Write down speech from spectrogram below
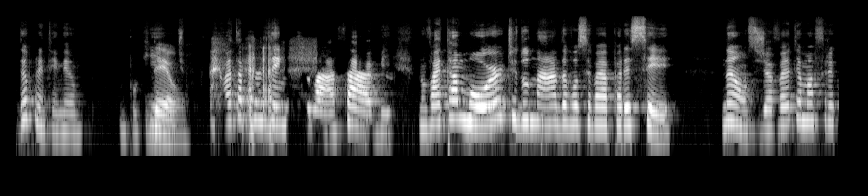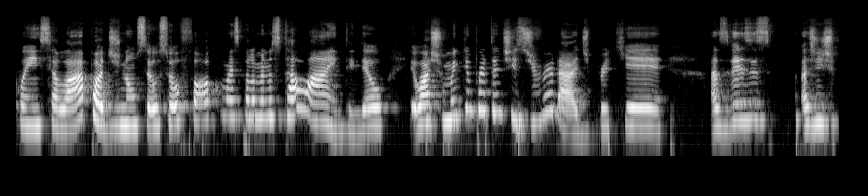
Deu pra entender um um pouquinho? Deu. Tipo, vai estar presente lá, sabe? Não vai estar morto e do nada você vai aparecer. Não, você já vai ter uma frequência lá, pode não ser o seu foco, mas pelo menos tá lá, entendeu? Eu acho muito importante isso, de verdade, porque às vezes a gente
